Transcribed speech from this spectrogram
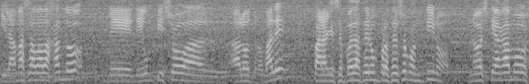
y la masa va bajando de, un piso al, otro, ¿vale? Para que se pueda hacer un proceso continuo. No es que hagamos,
